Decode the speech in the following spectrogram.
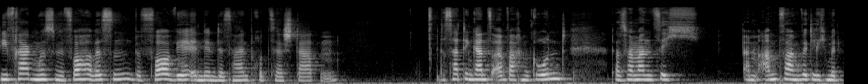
Die Fragen müssen wir vorher wissen, bevor wir in den Designprozess starten. Das hat den ganz einfachen Grund, dass wenn man sich am Anfang wirklich mit,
